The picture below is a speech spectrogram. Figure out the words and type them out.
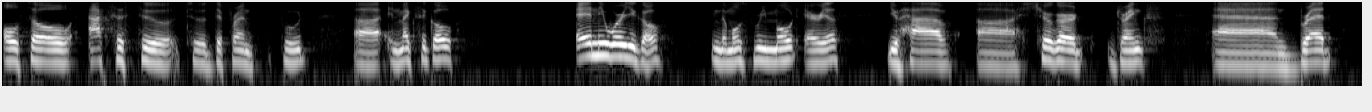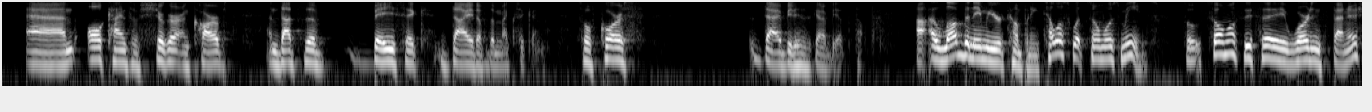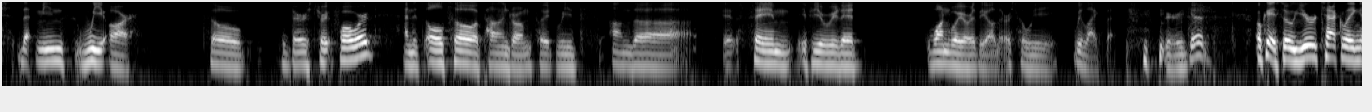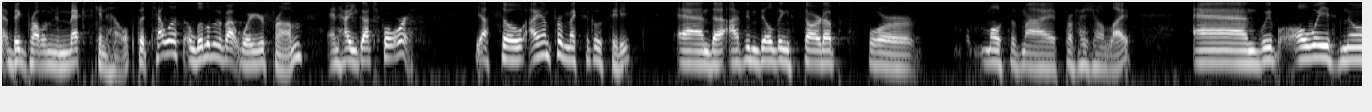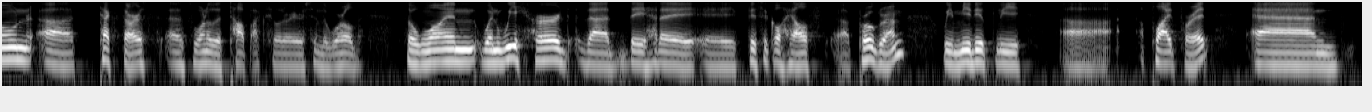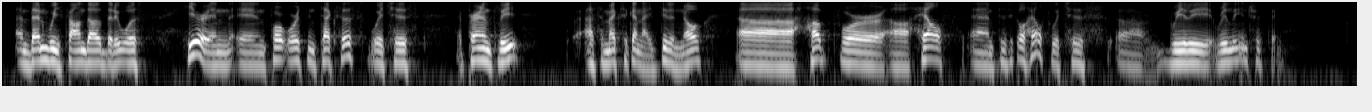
also access to to different food. Uh, in Mexico, anywhere you go, in the most remote areas, you have uh, sugared drinks and bread and all kinds of sugar and carbs. And that's the basic diet of the Mexican. So, of course, diabetes is going to be at the top. I love the name of your company. Tell us what Somos means. So, Somos is a word in Spanish that means we are. So, it's very straightforward. And it's also a palindrome. So, it reads on the eh, same if you read it one way or the other. So we, we like that. Very good. Okay, so you're tackling a big problem in Mexican health, but tell us a little bit about where you're from and how you got to Fort Worth. Yeah, so I am from Mexico City, and uh, I've been building startups for most of my professional life. And we've always known uh, Techstars as one of the top accelerators in the world. So when, when we heard that they had a, a physical health uh, program, we immediately uh, applied for it. And, and then we found out that it was here in, in Fort Worth in Texas, which is apparently, as a Mexican, I didn't know, uh, hub for uh, health and physical health, which is uh, really, really interesting.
